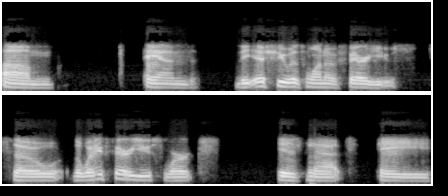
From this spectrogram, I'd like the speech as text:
Um, and the issue is one of fair use. So the way fair use works is that a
